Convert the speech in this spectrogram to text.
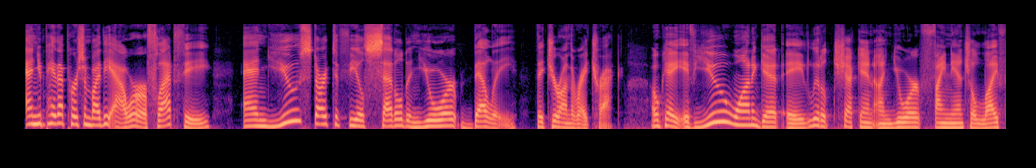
And you pay that person by the hour or a flat fee, and you start to feel settled in your belly that you're on the right track. Okay, if you want to get a little check in on your financial life,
